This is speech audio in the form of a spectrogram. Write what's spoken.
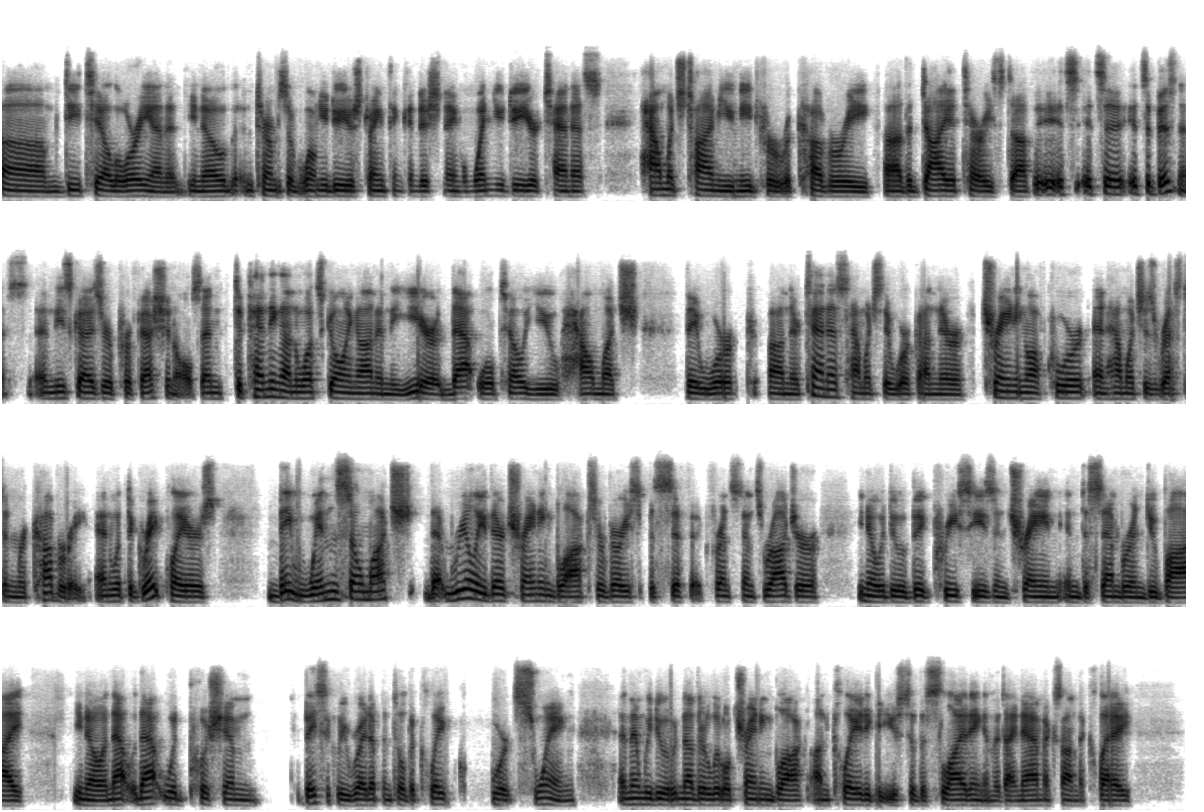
um, detail oriented. You know, in terms of when you do your strength and conditioning, when you do your tennis, how much time you need for recovery, uh, the dietary stuff. It's it's a it's a business, and these guys are professionals. And depending on what's going on in the year, that will tell you how much they work on their tennis, how much they work on their training off court, and how much is rest and recovery. And with the great players, they win so much that really their training blocks are very specific. For instance, Roger you know, would do a big preseason train in December in Dubai, you know, and that that would push him basically right up until the clay court swing. And then we do another little training block on clay to get used to the sliding and the dynamics on the clay.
